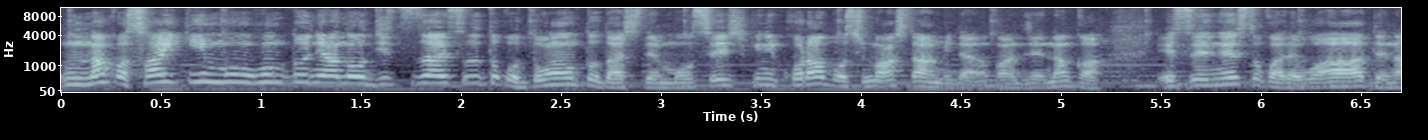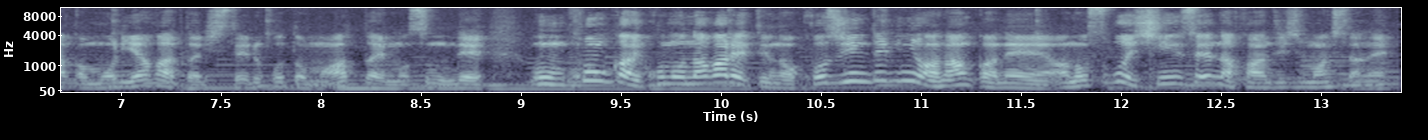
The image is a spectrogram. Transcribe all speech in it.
うん、なんか最近もう本当にあの実在するとこドーンと出してもう正式にコラボしましたみたいな感じでなんか SNS とかでわーってなんか盛り上がったりしてることもあったりもするんで、うん、今回この流れっていうのは個人的にはなんかねあのすごい新鮮な感じしましたね。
